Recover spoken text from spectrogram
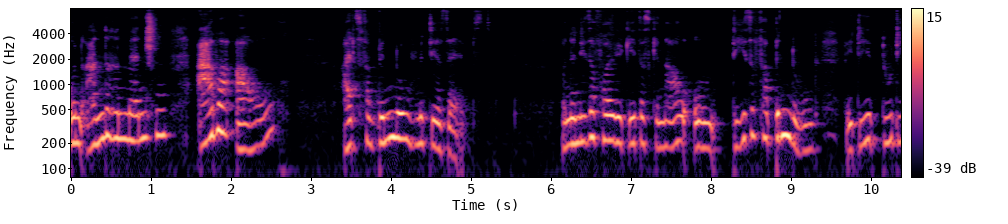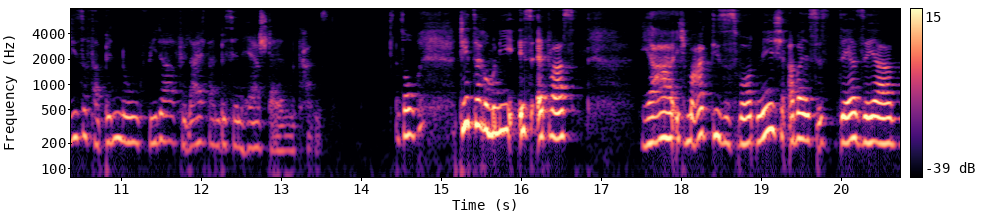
und anderen Menschen, aber auch als Verbindung mit dir selbst. Und in dieser Folge geht es genau um diese Verbindung, wie die, du diese Verbindung wieder vielleicht ein bisschen herstellen kannst. So, Teezeremonie ist etwas, ja, ich mag dieses Wort nicht, aber es ist sehr, sehr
